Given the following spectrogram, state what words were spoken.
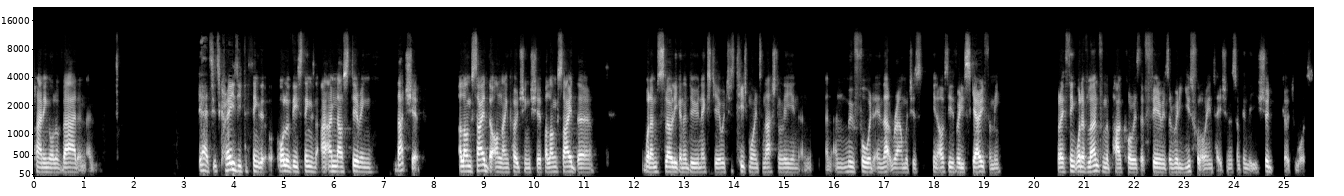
planning all of that and, and yeah it's, it's crazy to think that all of these things i'm now steering that ship alongside the online coaching ship, alongside the what I'm slowly going to do next year, which is teach more internationally and, and and move forward in that realm, which is you know obviously really scary for me. But I think what I've learned from the parkour is that fear is a really useful orientation and something that you should go towards.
